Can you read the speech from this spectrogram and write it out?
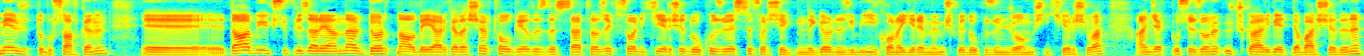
mevcuttu bu safkanın. Ee, daha büyük sürpriz arayanlar 4 nal arkadaşlar. Tolga Yıldız da start alacak. Son iki yarışı 9 ve 0 şeklinde. Gördüğünüz gibi ilk ona girememiş ve 9. olmuş. 2 yarışı var. Ancak bu sezonu 3 galibiyetle başladığını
